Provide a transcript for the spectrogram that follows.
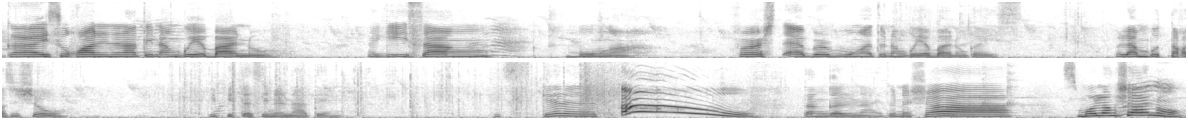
Guys, sukanin na natin ang guyabano. Nag-iisang bunga. First ever bunga to ng guyabano, guys. Malambot na kasi siya, oh. Pipitasin na natin. Let's get it. Oh! Tanggal na. Ito na siya. Small lang siya, no?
